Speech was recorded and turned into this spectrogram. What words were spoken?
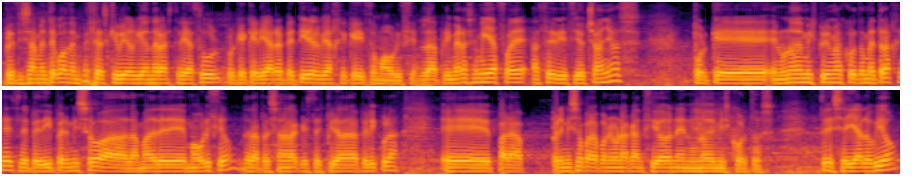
precisamente cuando empecé a escribir el guion de la Estrella Azul, porque quería repetir el viaje que hizo Mauricio. La primera semilla fue hace 18 años, porque en uno de mis primeros cortometrajes le pedí permiso a la madre de Mauricio, de la persona en la que está inspirada la película, eh, permiso para poner una canción en uno de mis cortos. Entonces ella lo vio,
